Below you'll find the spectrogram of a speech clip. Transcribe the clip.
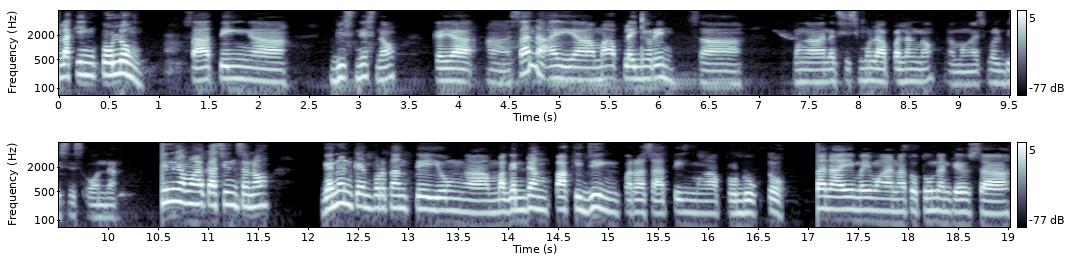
malaking tulong sa ating ah, business no. Kaya ah, sana ay ah, ma-apply nyo rin sa mga nagsisimula pa lang no, ng mga small business owner. Yun nga mga kasinso no, ganun kaimportante yung ah, magandang packaging para sa ating mga produkto. Sana ay may mga natutunan kayo sa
